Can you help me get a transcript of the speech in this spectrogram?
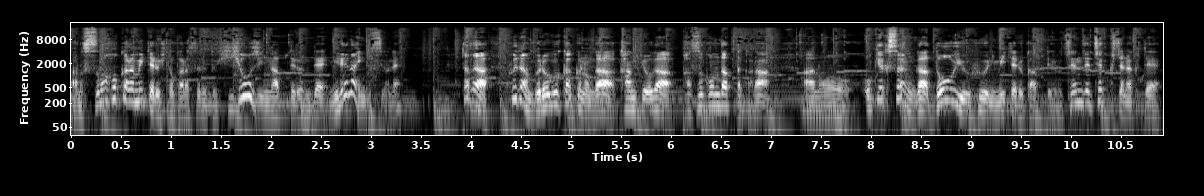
あの、スマホから見てる人からすると非表示になってるんで見れないんですよね。ただ、普段ブログ書くのが、環境がパソコンだったから、あの、お客さんがどういう風に見てるかっていうの全然チェックしてなくて、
